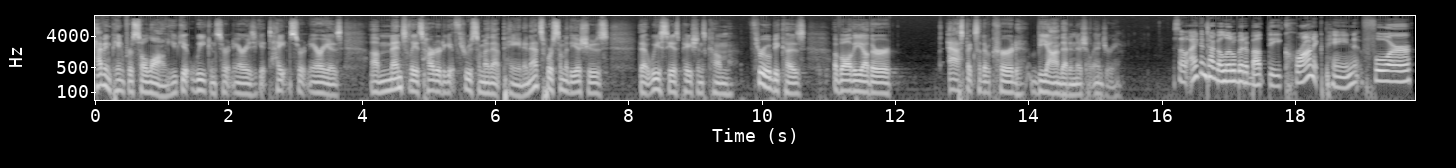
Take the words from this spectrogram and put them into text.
having pain for so long. You get weak in certain areas, you get tight in certain areas. Uh, mentally, it's harder to get through some of that pain. And that's where some of the issues that we see as patients come through because of all the other aspects that have occurred beyond that initial injury. So, I can talk a little bit about the chronic pain. For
